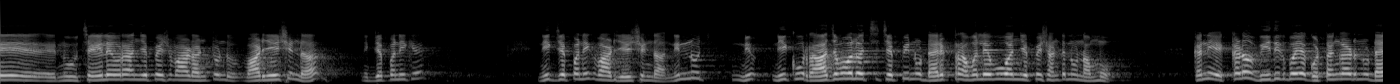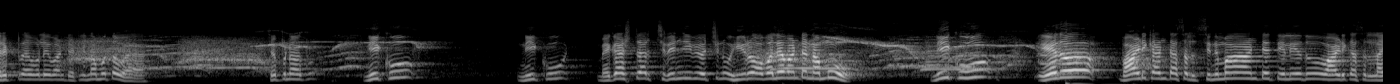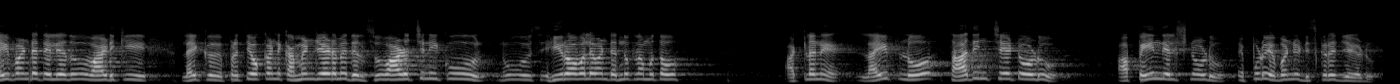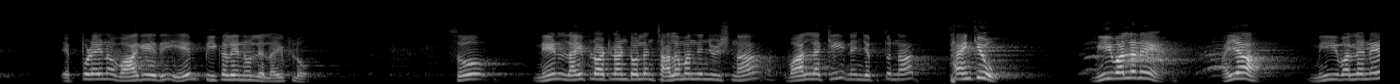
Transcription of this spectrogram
నువ్వు చేయలేవురా అని చెప్పేసి వాడు అంటుండు. వాడు చేసిండా? నీకు చెప్పనీకే నీకు? చెప్పనీకి వాడు చేసిండా? నిన్ను నీకు రాజమౌళి వచ్చి చెప్పి నువ్వు డైరెక్టర్ అవ్వలేవు అని చెప్పేసి అంటే నువ్వు నమ్ము. కానీ ఎక్కడో వీధికి పోయే గొట్టంగాడు నువ్వు డైరెక్టర్ అవ్వలేవు అంటే ఎట్లా నమ్ముతావా? చెప్పు నాకు. నీకు నీకు మెగాస్టార్ చిరంజీవి వచ్చి నువ్వు హీరో అవ్వలేవంటే నమ్ము. నీకు ఏదో వాడికి అంటే అసలు సినిమా అంటే తెలియదు వాడికి అసలు లైఫ్ అంటే తెలియదు వాడికి లైక్ ప్రతి ఒక్కరిని కమెంట్ చేయడమే తెలుసు. వాడొచ్చి నీకు నువ్వు హీరో అవ్వలేవంటే ఎందుకు నమ్ముతావు? అట్లనే లైఫ్లో సాధించేటోడు ఆ పెయిన్ తెలిసినోడు ఎప్పుడు ఎవరిని డిస్కరేజ్ చేయడు. ఎప్పుడైనా వాగేది ఏం పీకలేని వాళ్ళే లైఫ్లో. సో నేను లైఫ్లో అట్లాంటి వాళ్ళని చాలామందిని చూసిన వాళ్ళకి నేను చెప్తున్నా థ్యాంక్ యూ. మీ వల్లనే అయ్యా మీ వల్లనే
